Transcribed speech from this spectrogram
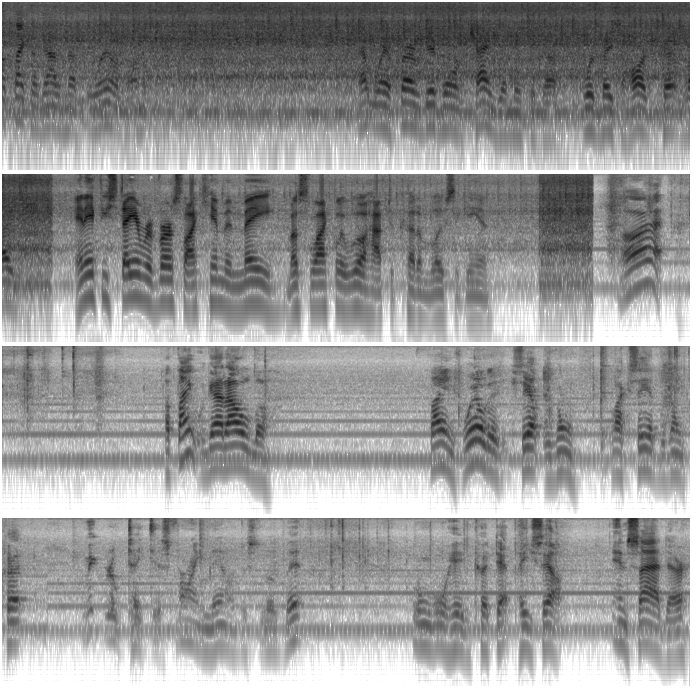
I think I got enough weld on it. That way if I ever did want to change them, it could, uh, wouldn't be so hard to cut loose. And if you stay in reverse like him and me, most likely we'll have to cut them loose again. All right. I think we got all the things welded except we're going, to like I said, we're going to cut. Let me rotate this frame down just a little bit. We're going to go ahead and cut that piece out inside there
